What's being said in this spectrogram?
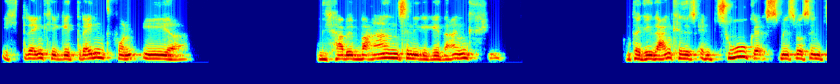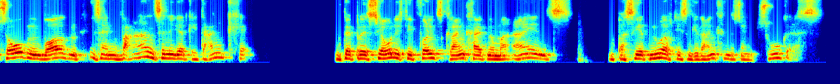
Ich tränke getrennt von ihr. Und ich habe wahnsinnige Gedanken. Und der Gedanke des Entzuges, mir ist was entzogen worden, ist ein wahnsinniger Gedanke. Und Depression ist die Volkskrankheit Nummer eins und basiert nur auf diesen Gedanken des Entzuges.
